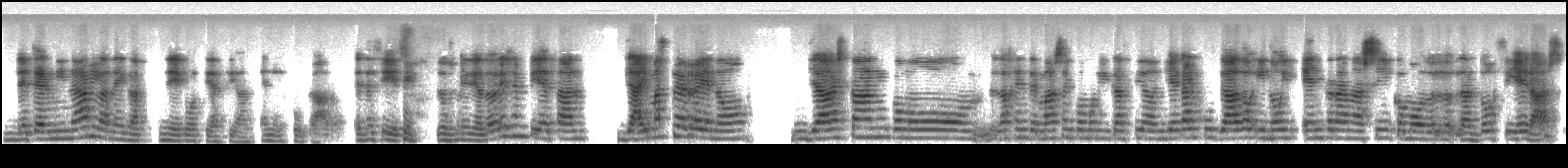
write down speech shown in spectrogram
de terminar la negociación en el juzgado. Es decir, los mediadores empiezan, ya hay más terreno, ya están como la gente más en comunicación, llega el juzgado y no entran así como las dos fieras,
